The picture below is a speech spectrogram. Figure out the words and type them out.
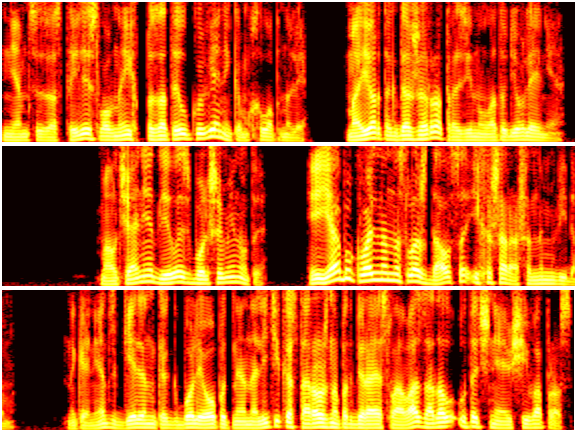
Немцы застыли, словно их по затылку веником хлопнули. Майор тогда же рот разинул от удивления. Молчание длилось больше минуты, и я буквально наслаждался их ошарашенным видом. Наконец, Гелен, как более опытный аналитик, осторожно подбирая слова, задал уточняющий вопрос.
